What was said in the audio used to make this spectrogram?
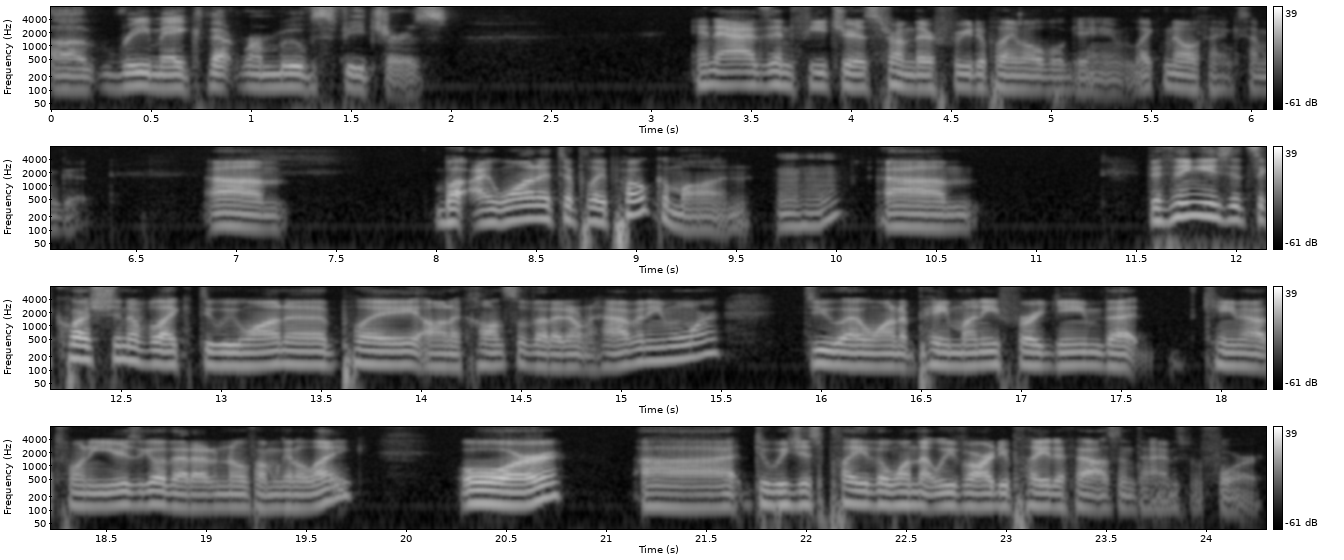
a remake that removes features. and adds in features from their free to play mobile game. Like, no thanks, I'm good. Um, but I wanted to play Pokemon. Mm-hmm. Um, the thing is, it's a question of like, do we want to play on a console that I don't have anymore? Do I want to pay money for a game that came out 20 years ago that I don't know if I'm gonna like, or uh, do we just play the one that we've already played a thousand times before?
